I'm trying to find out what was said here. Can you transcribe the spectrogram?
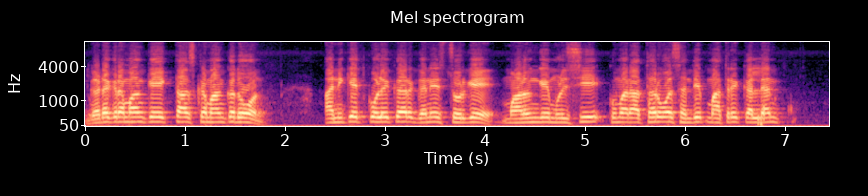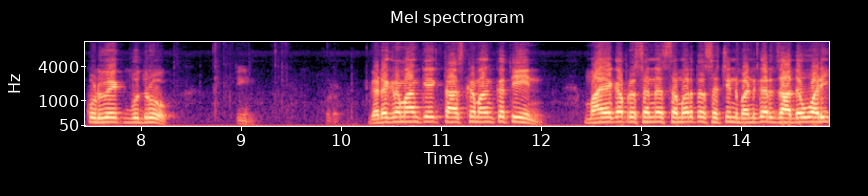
गट क्रमांक एक तास क्रमांक दोन. अनिकेत कोळेकर गणेश चोरगे माळुंगे मुळशी कुमार अथर्व संदीप म्हात्रे कल्याण कुडवे बुद्रुक. गट क्रमांक एक तास क्रमांक तीन. मायका प्रसन्न समर्थ सचिन बनकर जाधववाडी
